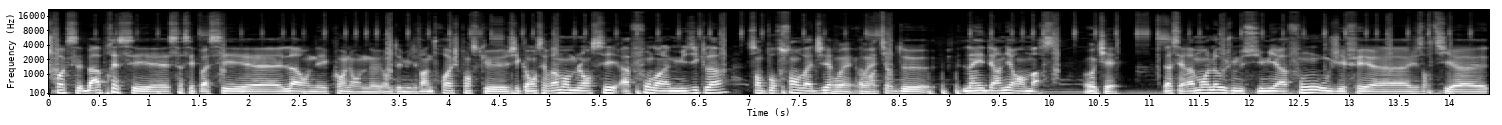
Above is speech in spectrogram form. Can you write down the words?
Je crois que c'est, bah après, c'est, ça s'est passé, euh, là, on est quoi, on est en, en 2023, je pense que j'ai commencé vraiment à me lancer à fond dans la musique, là, 100% on va dire, Ouais, à ouais. partir de l'année dernière en mars. Ok, Là, c'est vraiment là où je me suis mis à fond, où j'ai fait, euh, j'ai sorti euh,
